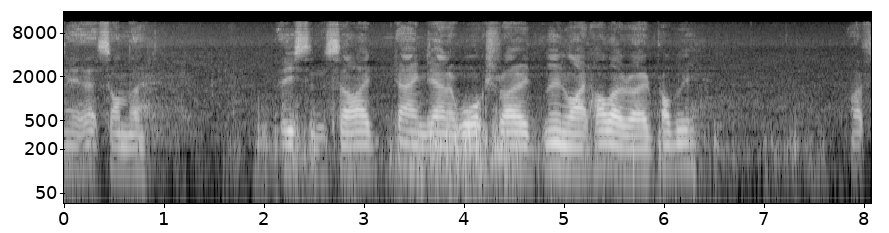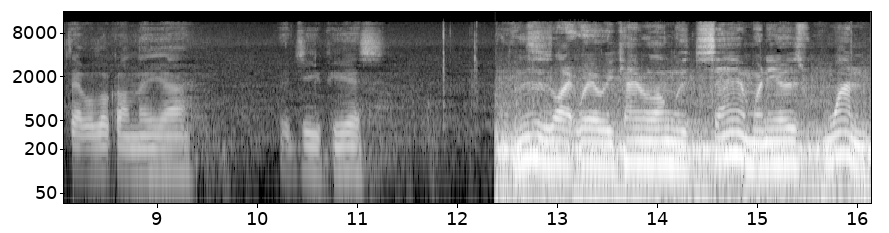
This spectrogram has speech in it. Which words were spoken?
Yeah, that's on the eastern side, going down a Warks Road, Moonlight Hollow Road probably. I'll have to have a look on the, uh, the GPS. And this is like where we came along with Sam when he was one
